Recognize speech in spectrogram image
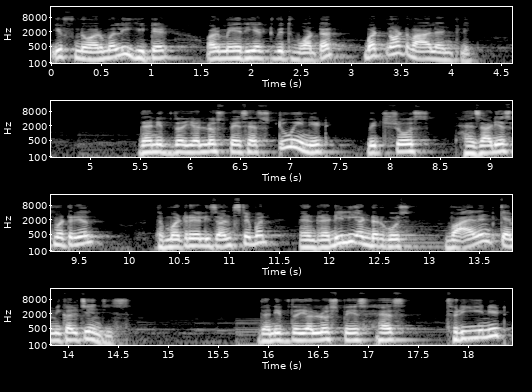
if normally heated or may react with water but not violently. Then if the yellow space has 2 in it which shows hazardous material, the material is unstable and readily undergoes violent chemical changes. Then if the yellow space has 3 in it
